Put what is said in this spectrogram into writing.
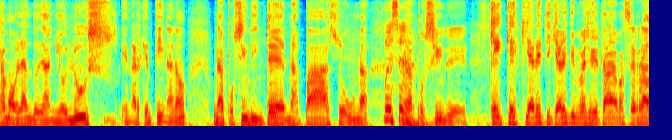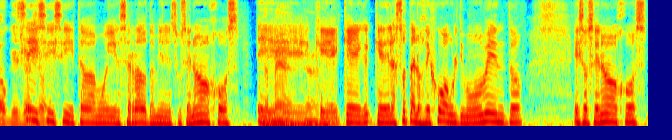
estamos hablando de año luz en Argentina, ¿no? Una posible interna, paso, una, Puede ser. una posible. ¿Qué, qué es Schiaretti? Schiaretti me parece que estaba más cerrado que Sí, Yarlora. sí, sí, estaba muy encerrado también en sus enojos, eh, claro. que, que- que de la sota los dejó a último momento, esos enojos.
